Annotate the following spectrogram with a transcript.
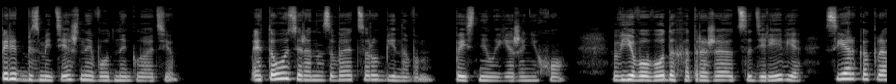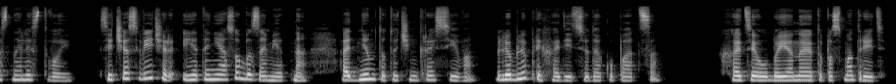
перед безмятежной водной гладью. «Это озеро называется Рубиновым», – пояснила я жениху. «В его водах отражаются деревья с ярко-красной листвой, Сейчас вечер, и это не особо заметно, а днем тут очень красиво. Люблю приходить сюда купаться». «Хотел бы я на это посмотреть»,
